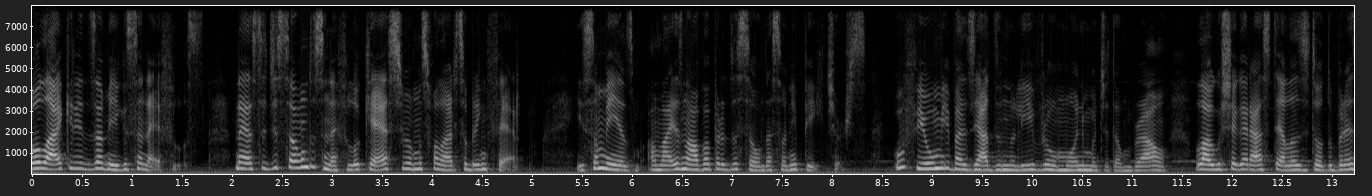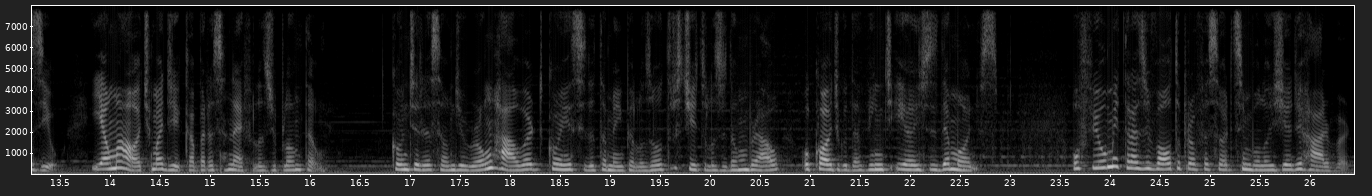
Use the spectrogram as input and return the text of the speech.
Olá, queridos amigos cinéfilos. Nesta edição do Cinéfilo Cast vamos falar sobre Inferno. Isso mesmo, a mais nova produção da Sony Pictures. O filme, baseado no livro homônimo de Dan Brown, logo chegará às telas de todo o Brasil, e é uma ótima dica para os cinéfilos de plantão. Com direção de Ron Howard, conhecido também pelos outros títulos de Dan Brown, O Código da Vinci e Anjos e Demônios. O filme traz de volta o professor de simbologia de Harvard,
